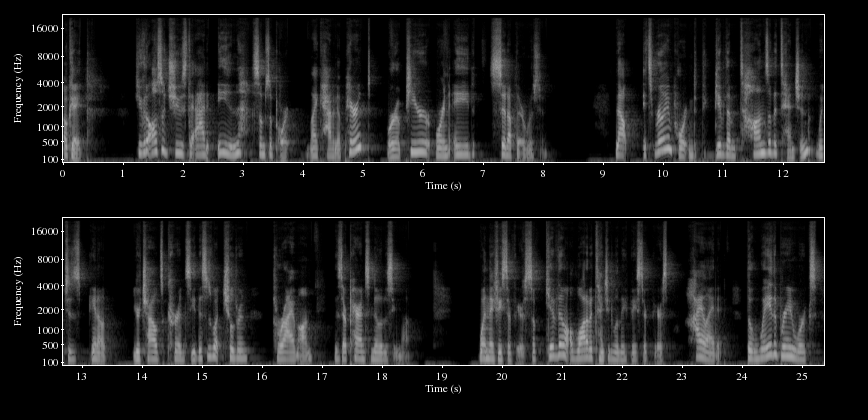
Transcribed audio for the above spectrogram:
Okay. You could also choose to add in some support, like having a parent or a peer or an aide sit up there with you. Now, it's really important to give them tons of attention, which is, you know, your child's currency. This is what children thrive on, is their parents noticing them when they face their fears. So give them a lot of attention when they face their fears. Highlight it. The way the brain works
